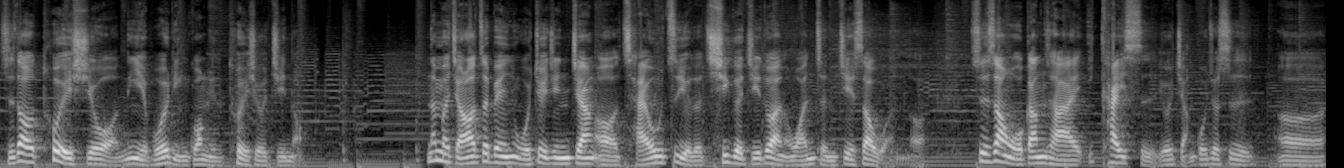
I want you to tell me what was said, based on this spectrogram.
直到退休哦，你也不会领光你的退休金哦。那么讲到这边，我就已经将哦财务自由的七个阶段完整介绍完了。事实上，我刚才一开始有讲过，就是呃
